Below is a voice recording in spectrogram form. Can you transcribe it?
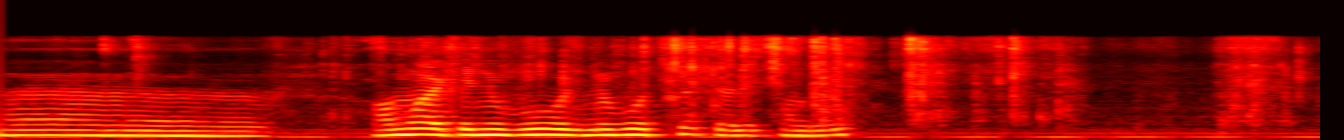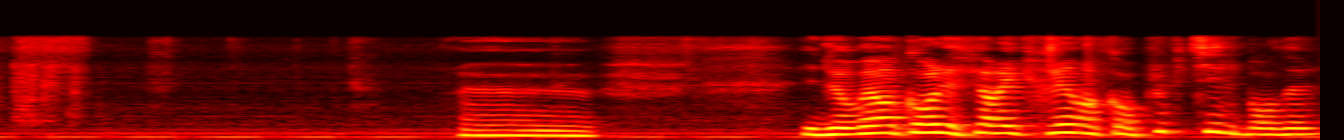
Euh... En moi avec les nouveaux, nouveaux trucs, euh, laisse. Euh, il devrait encore les faire écrire encore plus petit le bordel.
